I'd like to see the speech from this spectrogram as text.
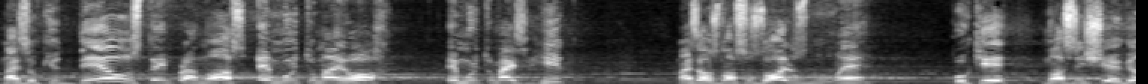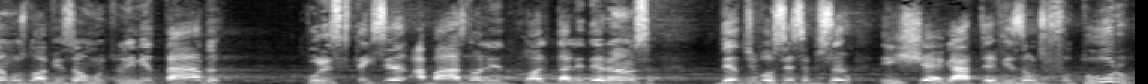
mas o que Deus tem para nós é muito maior, é muito mais rico, mas aos nossos olhos não é, porque nós enxergamos numa visão muito limitada. Por isso que tem que ser a base da liderança. Dentro de você você precisa enxergar, ter visão de futuro.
